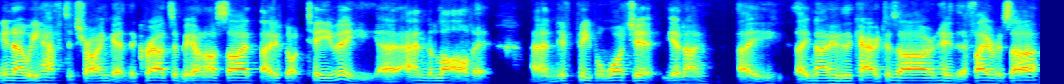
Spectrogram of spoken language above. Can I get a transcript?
you know, we have to try and get the crowd to be on our side. They've got TV uh, and a lot of it. And if people watch it, you know, they they know who the characters are and who their favorites are.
